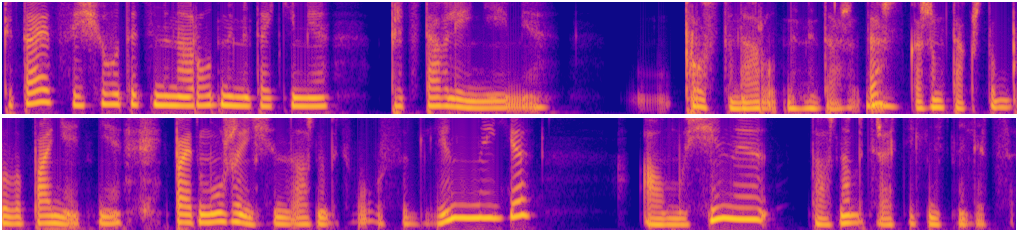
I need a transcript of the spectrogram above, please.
питается еще вот этими народными такими представлениями просто народными даже, mm-hmm. да, скажем так, чтобы было понятнее. Поэтому у женщины должны быть волосы длинные, а у мужчины должна быть растительность на лице.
